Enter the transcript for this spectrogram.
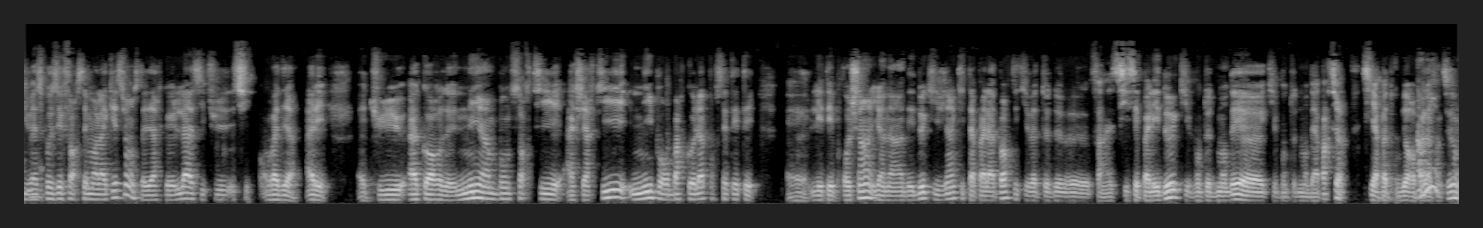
il va se poser forcément la question. C'est-à-dire que là, si tu, si, on va dire, allez, tu accordes ni un bon de sortie à Cherki, ni pour Barcola pour cet été. Euh, l'été prochain, il y en a un des deux qui vient, qui tape à la porte et qui va te, de, enfin, si c'est pas les deux, qui vont te demander, euh, qui vont te demander à partir. S'il n'y a pas de Coupe d'Europe Ah à la fin de saison.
